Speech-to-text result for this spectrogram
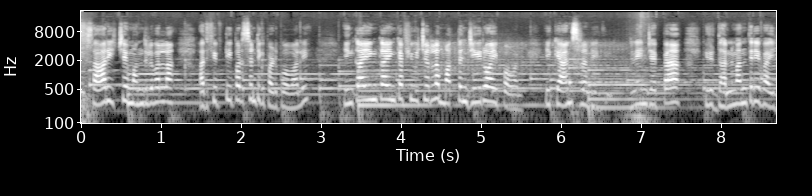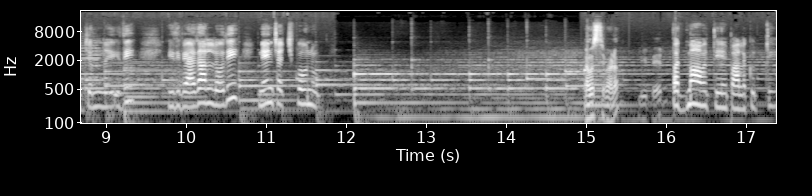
ఈసారి ఇచ్చే మందుల వల్ల అది ఫిఫ్టీ పర్సెంట్కి పడిపోవాలి. ఇంకా ఇంకా ఇంకా ఫ్యూచర్లో మొత్తం జీరో అయిపోవాలి ఈ క్యాన్సర్ అనేది. నేను చెప్పా ఇది ధన్వంతరి వైద్యం ఇది ఇది వేదాల్లోది నేను చచ్చిపోను. నమస్తే మేడం. మీ పేరు? పద్మావతి పాలకుర్తి.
